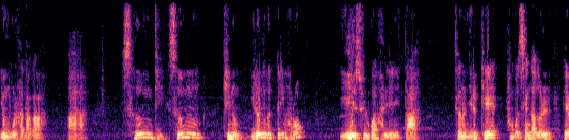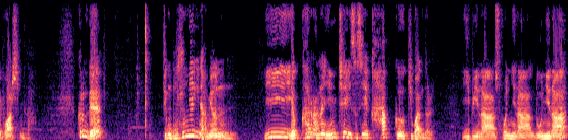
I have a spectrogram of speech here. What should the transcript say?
연구를 하다가 아 성기, 성 기능 이런 것들이 바로 예술과 관련이 있다. 저는 이렇게 한번 생각을 해 보았습니다. 그런데 지금 무슨 얘기냐면 이 역할을 하는 인체에 있어서의 각 그 기관들 입이나 손이나 눈이나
